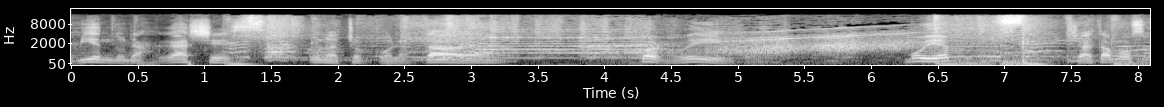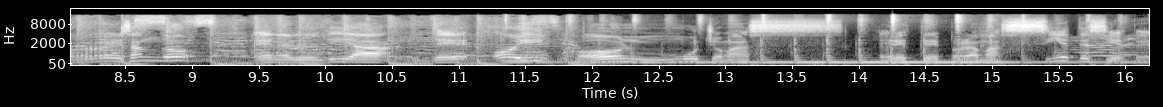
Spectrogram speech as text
comiendo unas galles, una chocolatada. Rico. Muy bien, ya estamos regresando en el día de hoy con mucho más en este programa 77.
